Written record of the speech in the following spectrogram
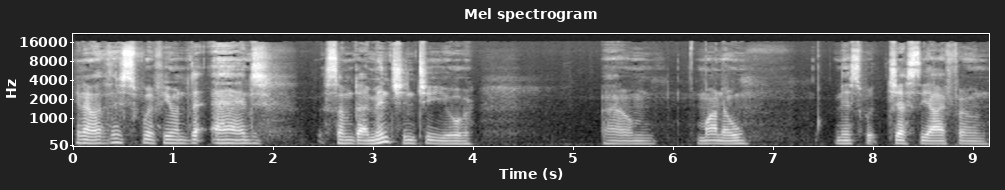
you know, this if you wanted to add some dimension to your um, mono this with just the iPhone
